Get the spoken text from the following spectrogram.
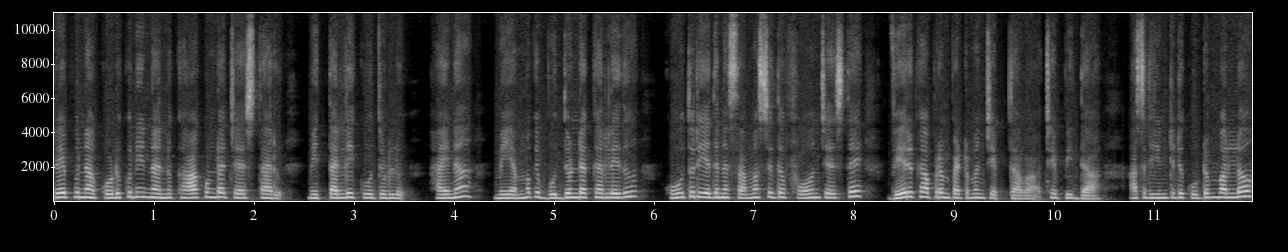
రేపు నా కొడుకుని నన్ను కాకుండా చేస్తారు మీ తల్లి కూతుళ్ళు. అయినా మీ అమ్మకి బుద్ధుండక్కర్లేదు. కూతురు ఏదైనా సమస్యతో ఫోన్ చేస్తే వేరు కాపురం పెట్టమని చెప్తావా? చెప్పిద్దా? అసలు ఇంటి కుటుంబంలో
